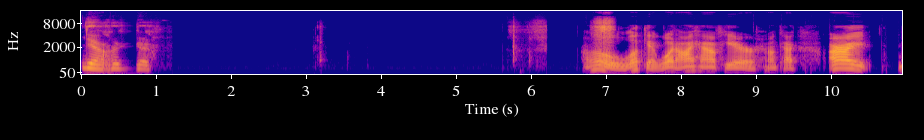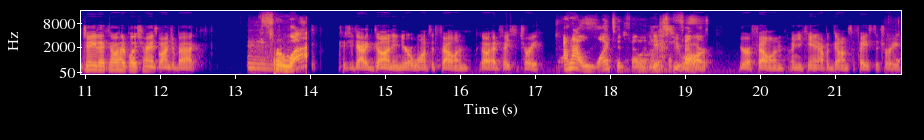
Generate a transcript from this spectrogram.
Yeah, okay. Oh, look at what I have here. Okay. Alright, Jada, go ahead and play transponder back. For what? Because you got a gun and you're a wanted felon. Go ahead, face the tree. I'm not a wanted felon. I'm yes, you felon. are. You're a felon, and you can't have a gun, so face the tree.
